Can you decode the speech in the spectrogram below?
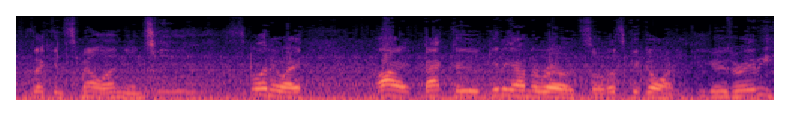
because I can smell onions. so anyway, alright, back to getting on the road. So let's get going. You guys ready?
